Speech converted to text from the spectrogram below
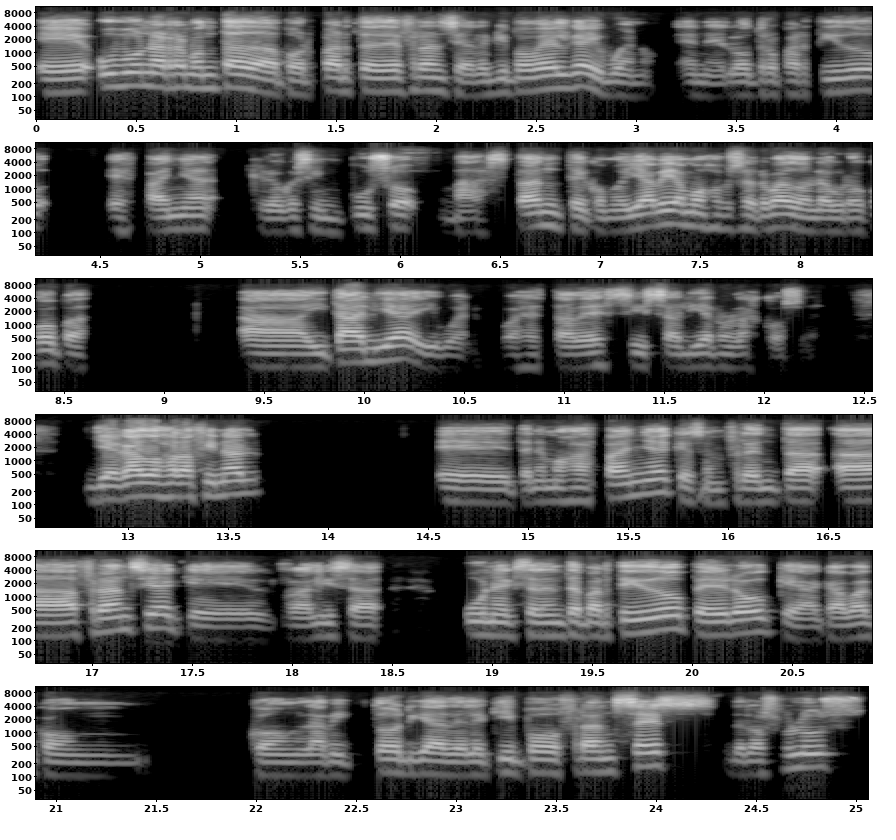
Eh, hubo una remontada por parte de Francia al equipo belga y bueno, en el otro partido España creo que se impuso bastante, como ya habíamos observado en la Eurocopa, a Italia y bueno, pues esta vez sí salieron las cosas. Llegados a la final, eh, tenemos a España que se enfrenta a Francia, que realiza un excelente partido, pero que acaba con, con la victoria del equipo francés de los Blues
